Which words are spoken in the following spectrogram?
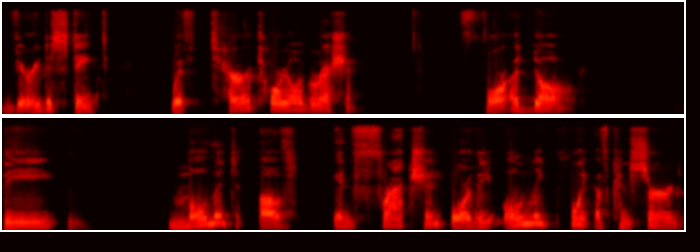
very distinct with territorial aggression for a dog, the moment of infraction or the only point of concern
